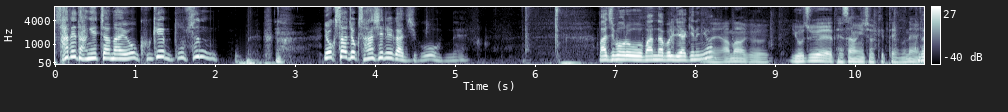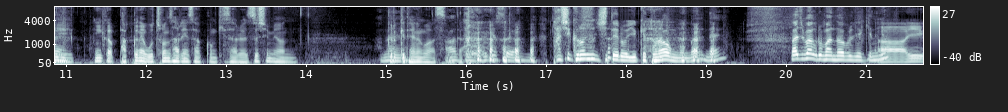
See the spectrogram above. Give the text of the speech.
살해 당했잖아요. 그게 무슨 역사적 사실을 가지고 네. 마지막으로 만나볼 이야기는요. 네, 아마 그 요주의 대상이셨기 때문에 네. 이, 그러니까 박근혜 우촌 살인 사건 기사를 쓰시면 네. 그렇게 되는 것 아, 같습니다. 네, 알겠어요. 다시 그런 시대로 이렇게 돌아온 건가요? 네. 마지막으로 만나볼 얘기는요. 아, 이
